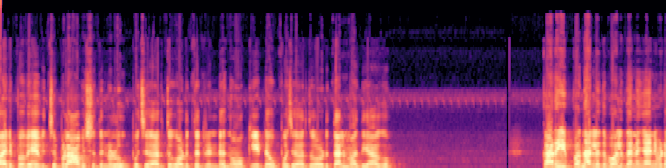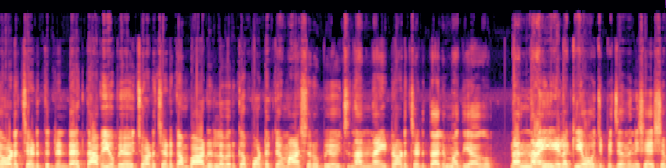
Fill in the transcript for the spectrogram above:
പരിപ്പ് വേവിച്ചപ്പോൾ ആവശ്യത്തിനുള്ള ഉപ്പ് ചേർത്ത് കൊടുത്തിട്ടുണ്ട്. നോക്കിയിട്ട് ഉപ്പ് ചേർത്ത് കൊടുത്താൽ മതിയാകും. കറി ഇപ്പോൾ നല്ലതുപോലെ തന്നെ ഞാനിവിടെ ഉടച്ചെടുത്തിട്ടുണ്ട്. തവി ഉപയോഗിച്ച് ഉടച്ചെടുക്കാൻ പാടുള്ളവർക്ക് പൊട്ടറ്റോ മാഷർ ഉപയോഗിച്ച് നന്നായിട്ട് ഉടച്ചെടുത്താലും മതിയാകും. നന്നായി ഇളക്കി യോജിപ്പിച്ചതിന് ശേഷം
